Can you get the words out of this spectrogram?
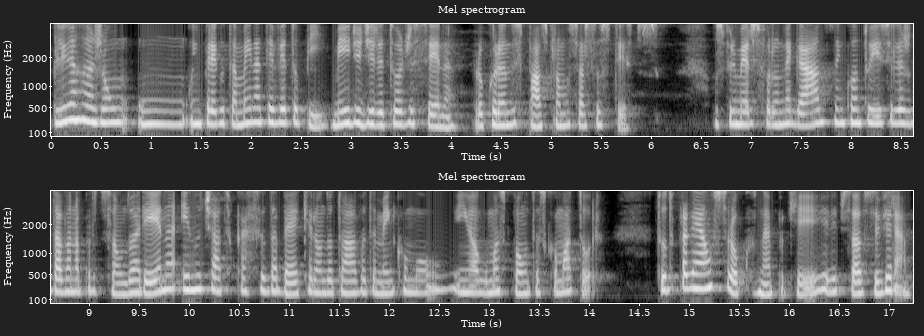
Plínio arranjou um, um- emprego também na TV Tupi, meio de diretor de cena, procurando espaço para mostrar seus textos. Os primeiros foram negados, enquanto isso ele ajudava na produção do Arena e no Teatro Cacilda Becker, onde atuava também como em algumas pontas como ator. Tudo para ganhar uns trocos, né? Porque ele precisava se virar.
